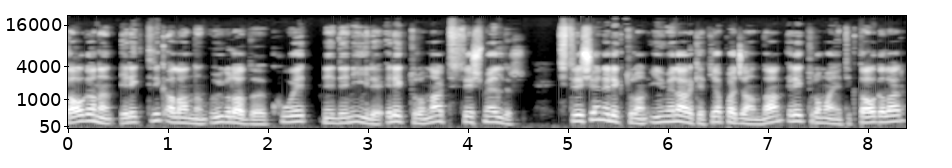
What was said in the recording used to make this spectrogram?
Dalganın elektrik alanının uyguladığı kuvvet nedeniyle elektronlar titreşmelidir. Titreşen elektron ivmeli hareket yapacağından elektromanyetik dalgalar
